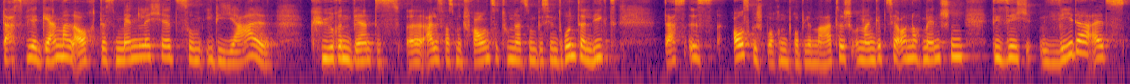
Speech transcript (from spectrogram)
dass wir gern mal auch das Männliche zum Ideal küren, während das äh, alles, was mit Frauen zu tun hat, so ein bisschen drunter liegt. Das ist ausgesprochen problematisch. Und dann gibt es ja auch noch Menschen, die sich weder als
